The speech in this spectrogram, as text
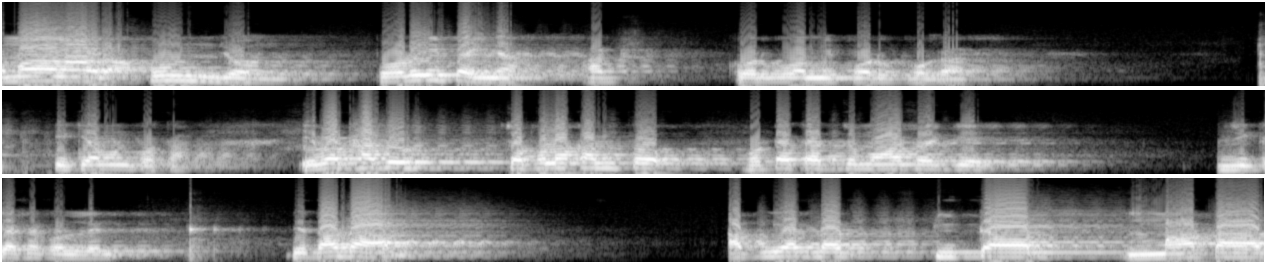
আমার আপনজন পরই পাই না, আর করব আমি পরোপকার। কি কেমন কথা? এবার ঠাকুর চপলাকান্ত ভট্টাচার্য মহাশয়কে জিজ্ঞাসা করলেন যে, দাদা, আপনি আপনার পিতার, মাতার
